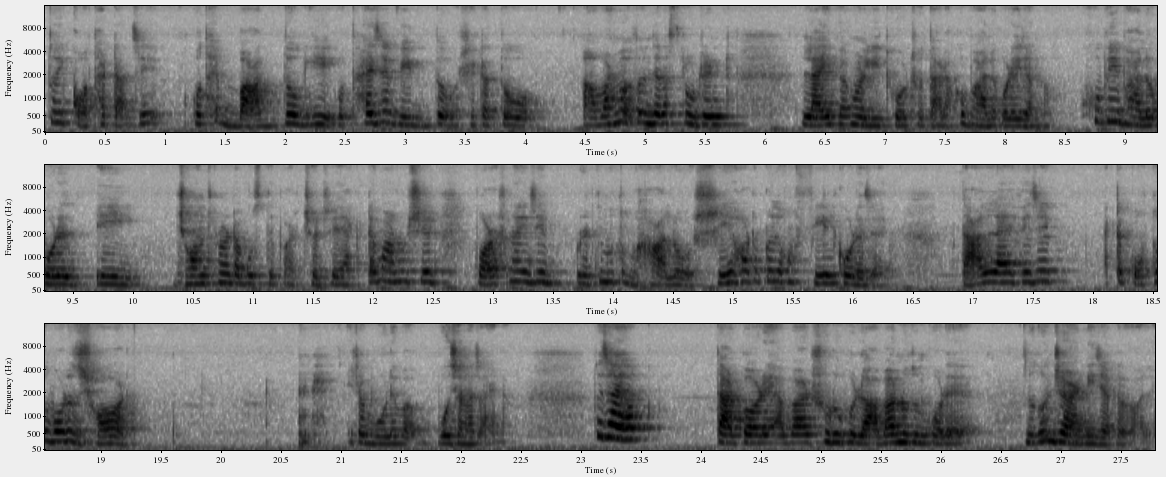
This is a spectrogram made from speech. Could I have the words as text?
তো এই কথাটা যে কোথায় বাধ্য গিয়ে কোথায় যে বিদ্য, সেটা তো আমার মতন যারা স্টুডেন্ট লাইফ এখন লিড করছ, তারা খুব ভালো করেই জানো। খুবই ভালো করে এই যন্ত্রণাটা বুঝতে পারছ যে একটা মানুষের পড়াশোনায় যে রীতিমতো ভালো, সে হঠাৎ করে যখন ফেল করে যায়, তার লাইফে যে একটা কত বড় ঝড়, এটা বলে বোঝানো যায় না। তো যাই হোক, তারপরে আবার শুরু হলো আবার নতুন করে, নতুন জার্নি যাকে বলে।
